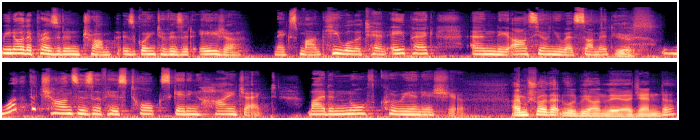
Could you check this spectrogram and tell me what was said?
We know that President Trump is going to visit Asia next month. He will attend APEC and the ASEAN US summit. Yes. What are the chances of his talks getting hijacked by the North Korean issue? I'm sure that will be on the agenda.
